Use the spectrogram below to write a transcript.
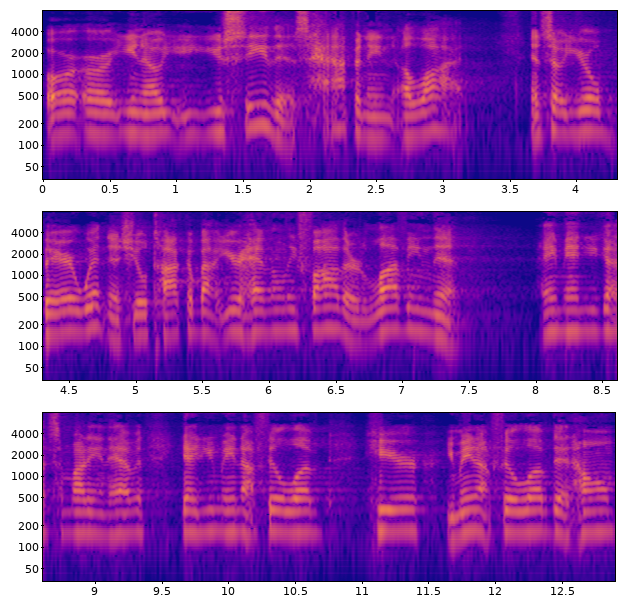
or, or you know, you, you see this happening a lot. And so you'll bear witness. You'll talk about your Heavenly Father loving them. Hey man, you got somebody in heaven. Yeah, you may not feel loved here. You may not feel loved at home,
